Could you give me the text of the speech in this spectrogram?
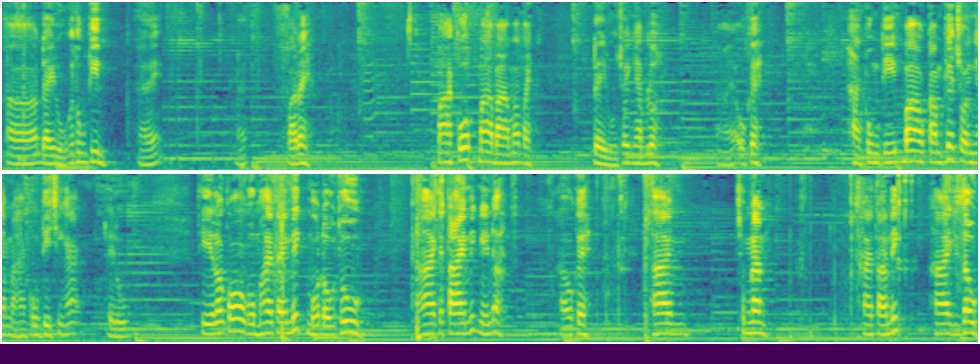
uh, đầy đủ các thông tin. Đấy. Đấy. và đây ma cốt ma ba ma vạch đầy đủ cho anh em luôn. Đấy, ok. Hàng công ty bao cam kết cho anh em là hàng công ty chính hãng đầy đủ. Thì nó có gồm hai tay mic một đầu thu hai cái tai mic đấy nữa. À, ok. Hai trung năn hai tai mic hai cái dâu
